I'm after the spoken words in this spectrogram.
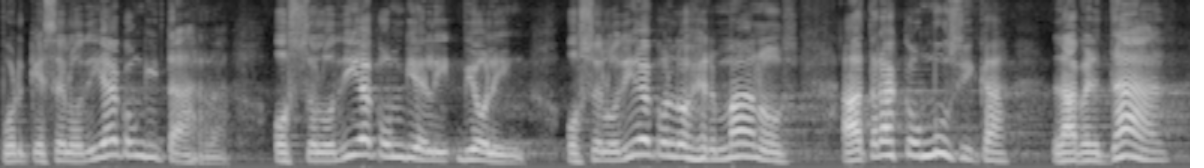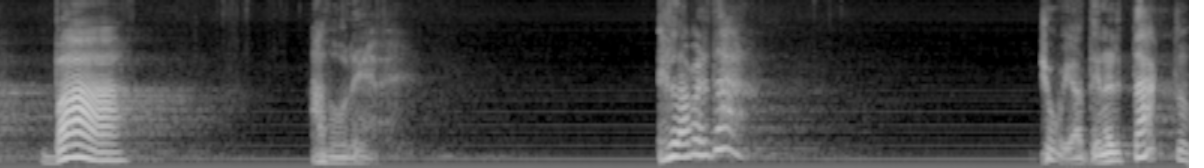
porque se lo diga con guitarra, o se lo diga con violín, o se lo diga con los hermanos atrás con música, la verdad va a doler. Es la verdad. Yo voy a tener tacto,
